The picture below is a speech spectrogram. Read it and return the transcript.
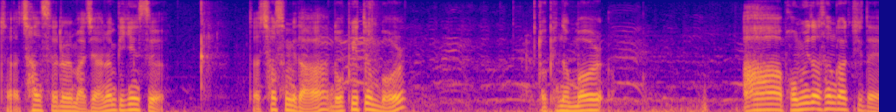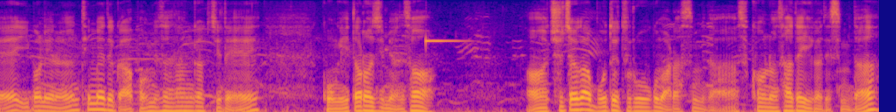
자, 찬스를 맞이하는 비긴스. 자, 쳤습니다. 높이 뜬 볼. 뜬 볼. 아, 버뮤다 삼각지대. 이번에는 팀메드가 버뮤다 삼각지대에 공이 떨어지면서 어, 주자가 모두 들어오고 말았습니다. 스코어는 4대2가 됐습니다.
